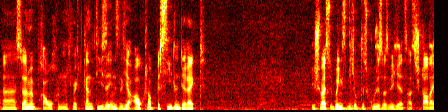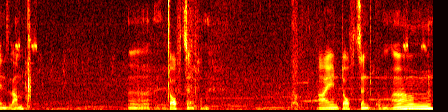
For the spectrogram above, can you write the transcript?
Äh, das werden wir brauchen. Ich möchte gern diese Insel hier auch, glaub besiedeln direkt. Ich weiß übrigens nicht, ob das gut ist, was wir hier jetzt als Starterinsel haben. Äh, Dorfzentrum. Ein Dorfzentrum. Ähm,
